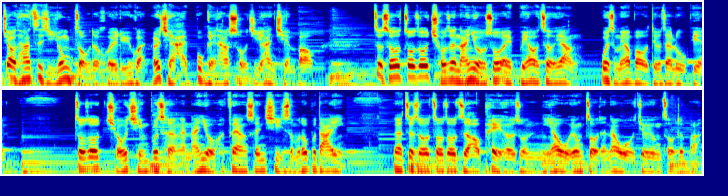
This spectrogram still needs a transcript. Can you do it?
叫她自己用走的回旅馆，而且还不给她手机和钱包。这时候周周求着男友说：“哎，不要这样，为什么要把我丢在路边？”周周求情不成啊，男友非常生气，什么都不答应。那这时候周周只好配合说：“你要我用走的，那我就用走的吧。”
